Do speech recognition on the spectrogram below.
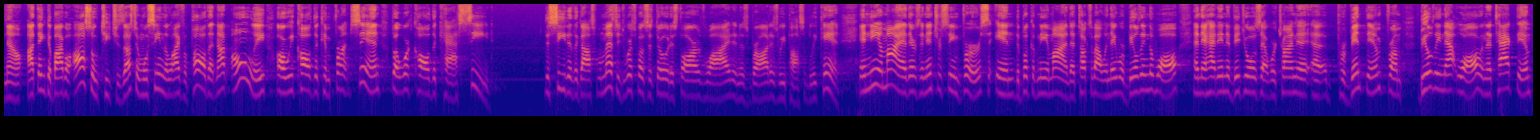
Now, I think the Bible also teaches us, and we'll see in the life of Paul, that not only are we called to confront sin, but we're called to cast seed the seed of the gospel message. We're supposed to throw it as far as wide and as broad as we possibly can. In Nehemiah, there's an interesting verse in the book of Nehemiah that talks about when they were building the wall and they had individuals that were trying to uh, prevent them from building that wall and attack them,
